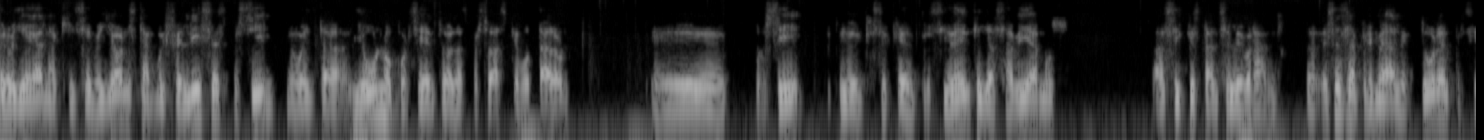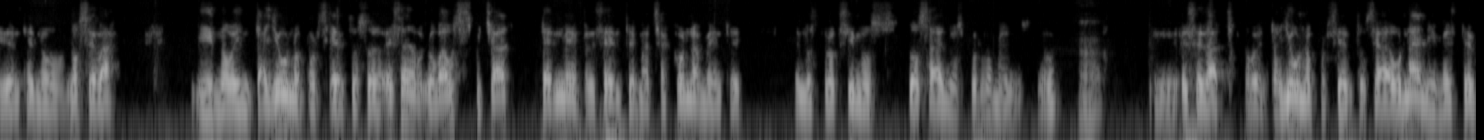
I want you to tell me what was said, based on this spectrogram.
pero llegan a 15 millones, están muy felices, pues sí, 91% de las personas que votaron, eh, pues sí, piden que se quede el presidente, ya sabíamos, así que están celebrando. Esa es la primera lectura, el presidente no, no se va, y 91%, eso, lo vamos a escuchar, tenme presente machaconamente en los próximos dos años por lo menos, ¿no? Eh, ese dato, 91%, o sea, unánime, este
